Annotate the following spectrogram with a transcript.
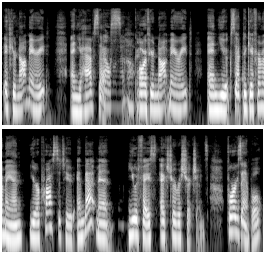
if you're not married and you have sex, Oh, no, okay. or if you're not married and you accept a gift from a man, you're a prostitute. And that meant you would face extra restrictions. For example,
